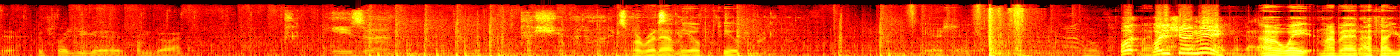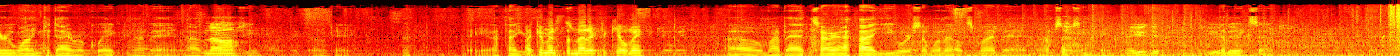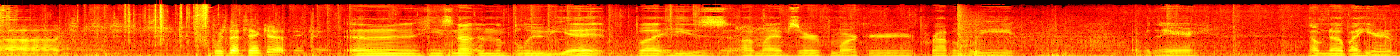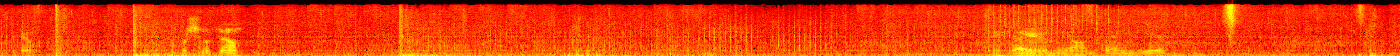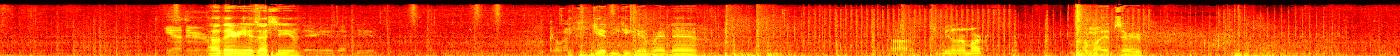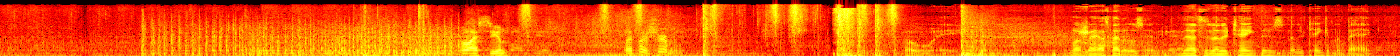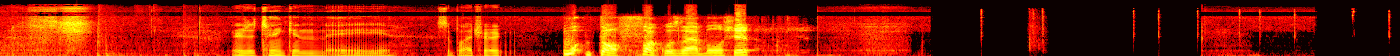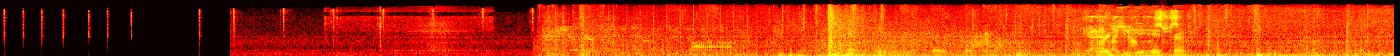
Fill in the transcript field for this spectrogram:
Yeah. Which way did you get hit from, Jai? He's, uh... Shit, I don't know how to explain Or run out in the open field. Yes. What? My Why are you shooting me? in the back. Oh wait, my bad. I thought you were wanting to die real quick. My bad. I No. believed you. Okay. Yeah, I thought you. I were convinced the medic to kill me. Oh, my bad. Sorry, I thought you were someone else. My bad. I'm so sorry. No, you good. You That good. makes sense. Uh, where's that tank at? Uh, he's not in the blue yet, but he's on my observed marker, probably over there. Oh nope, I hear him. Pushing up now. I hear him. enemy on thing here. Yeah, they're... Oh, there he is. I see him. You could get, you could get him right now. Uh, give me another mark. I my observe. Oh, I see him. I thought Sherman. Oh wait. What man? I thought it was heavy. That's another tank. There's another tank in the back. There's a tank in a supply truck. What the fuck was that bullshit? You gotta have, Where'd like, you get hit from? something.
